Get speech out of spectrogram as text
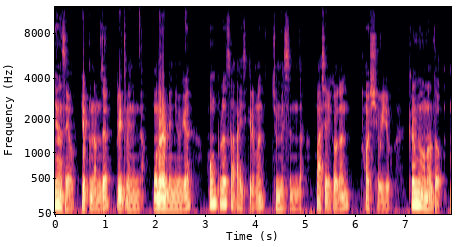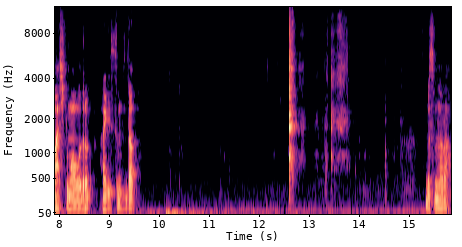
안녕하세요. 예쁜 남자 브리드맨입니다. 오늘의 메뉴에 홈플러스 아이스크림을 준비했습니다. 맛이 이거는 허쉬우유. 그러면 오늘도 맛있게 먹어보도록 하겠습니다. 비스밀라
